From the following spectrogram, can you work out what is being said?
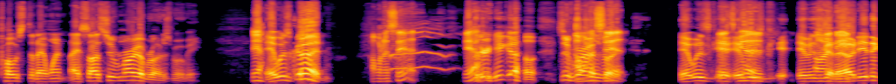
posted I went I saw Super Mario Brothers movie. Yeah. it was good. I want to see it. Yeah. There you go. Super Mario Brothers. it. It was it, it was it, it was I good. I don't need to.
